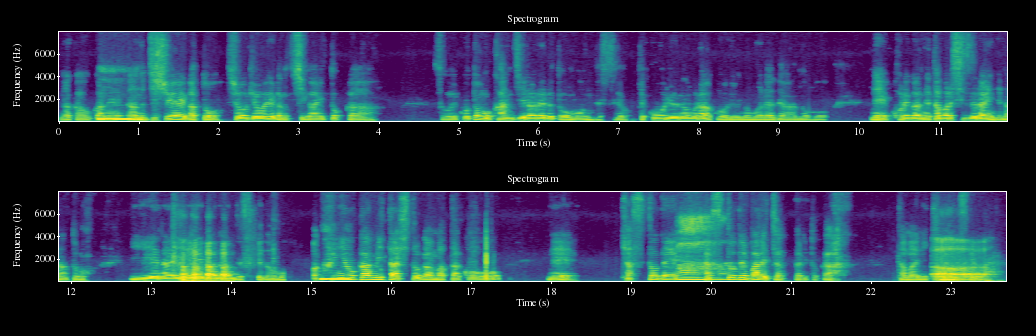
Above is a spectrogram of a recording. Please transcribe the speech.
なんかお金、うん。あの自主映画と商業映画の違いとか、そういうことも感じられると思うんですよ。で、交流の村は交流の村で、あの、ね、これがネタバレしづらいんで、なんとも言えない映画なんですけども、まあ、国岡見た人がまたこう、ね、キャストで、キャストでバレちゃったりとか、たまに聞くんですけど、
